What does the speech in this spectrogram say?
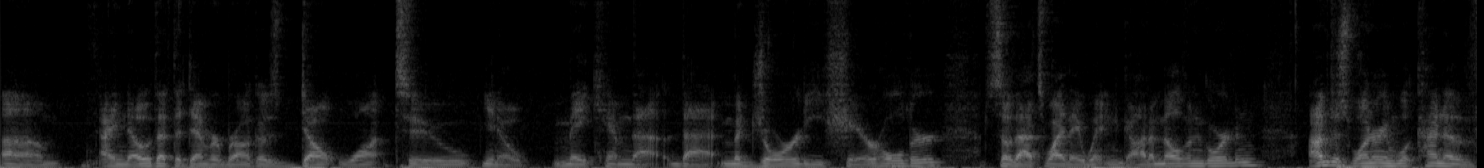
Um, I know that the Denver Broncos don't want to, you know, make him that that majority shareholder. So that's why they went and got a Melvin Gordon. I'm just wondering what kind of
